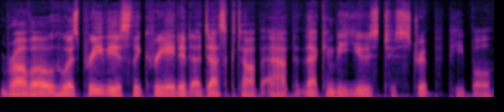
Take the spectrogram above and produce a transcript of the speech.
Bravo, who has previously created a desktop app that can be used to strip people,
